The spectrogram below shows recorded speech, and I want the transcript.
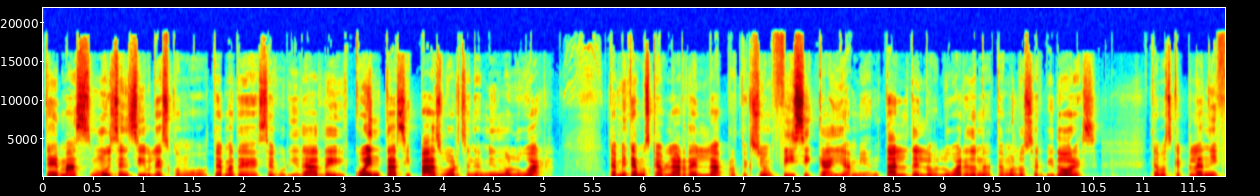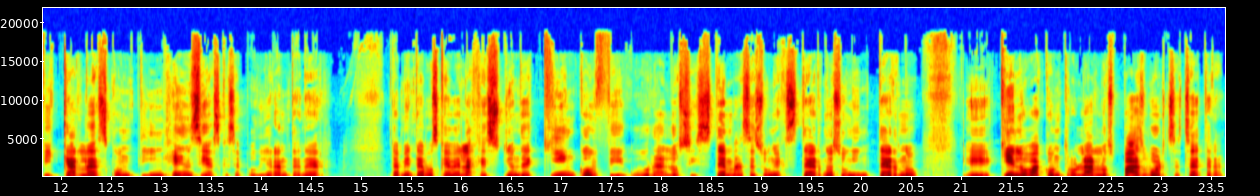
temas muy sensibles como temas de seguridad de cuentas y passwords en el mismo lugar. También tenemos que hablar de la protección física y ambiental de los lugares donde tenemos los servidores. Tenemos que planificar las contingencias que se pudieran tener. También tenemos que ver la gestión de quién configura los sistemas. ¿Es un externo? ¿Es un interno? Eh, ¿Quién lo va a controlar? Los passwords, etcétera.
